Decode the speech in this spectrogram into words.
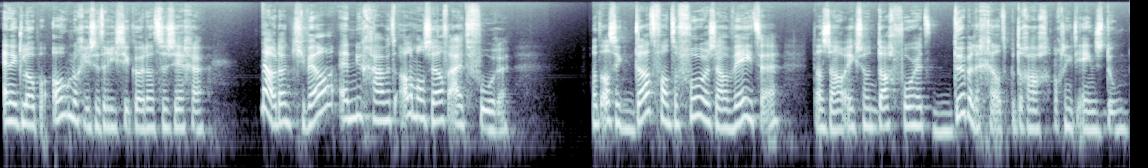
En ik loop ook nog eens het risico dat ze zeggen: Nou, dankjewel, en nu gaan we het allemaal zelf uitvoeren. Want als ik dat van tevoren zou weten, dan zou ik zo'n dag voor het dubbele geldbedrag nog niet eens doen.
